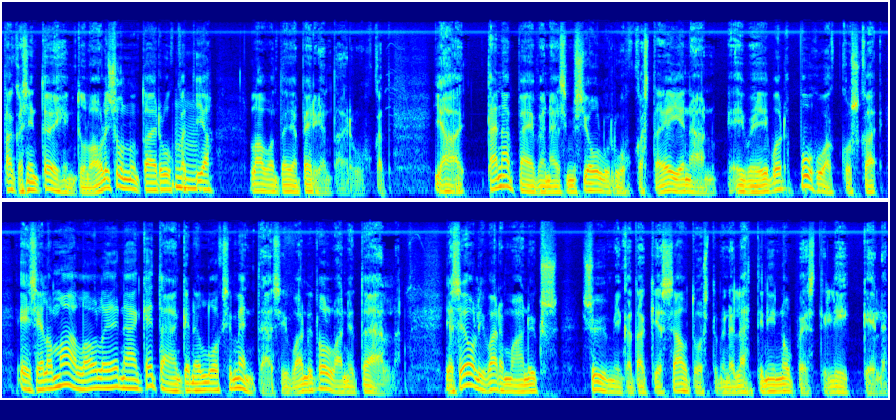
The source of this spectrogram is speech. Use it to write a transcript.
takaisin töihin tulo. Oli sunnuntairuuhkat mm. ja lauantai- ja perjantairuuhkat. Ja tänä päivänä esimerkiksi jouluruuhkasta ei enää, ei, ei voida puhua, koska ei siellä maalla ole enää ketään, kenen luoksi mentäisiin, vaan nyt ollaan jo täällä. Ja se oli varmaan yksi syy, minkä takia se autoistaminen lähti niin nopeasti liikkeelle.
